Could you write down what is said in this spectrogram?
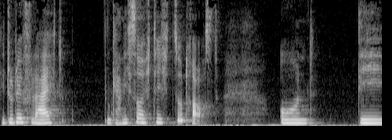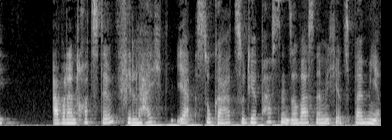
die du dir vielleicht gar nicht so richtig zutraust. Und die aber dann trotzdem vielleicht ja sogar zu dir passen. So war es nämlich jetzt bei mir.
